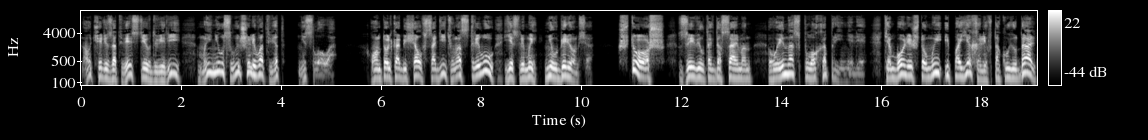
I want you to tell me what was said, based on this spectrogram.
Но через отверстие в двери мы не услышали в ответ ни слова. Он только обещал всадить в нас стрелу, если мы не уберемся. — Что ж, — заявил тогда Саймон, — вы нас плохо приняли. Тем более, что мы и поехали в такую даль,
